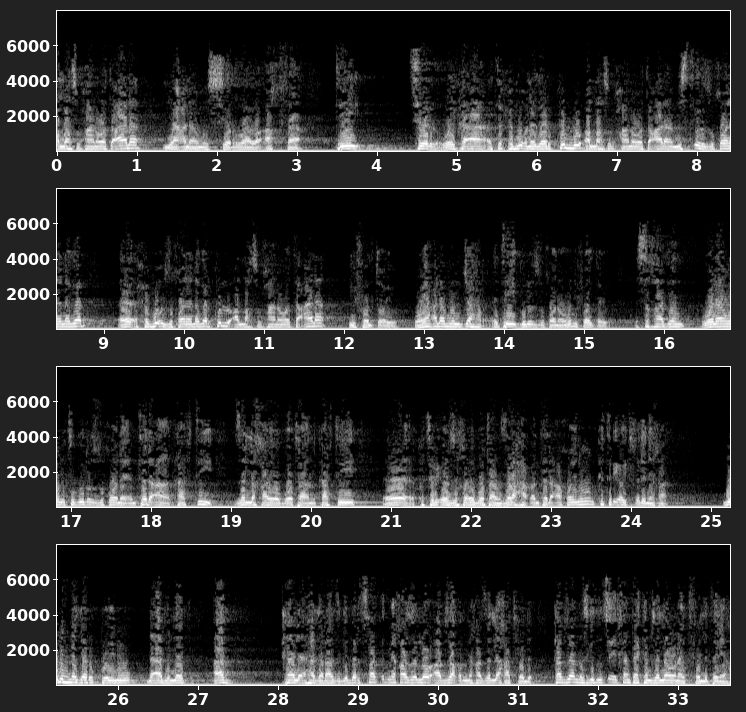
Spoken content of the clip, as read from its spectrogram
ኣላ ስብሓን ወተላ ያዕለሙ ስራ ወኣኽፋ እቲ ስር ወይ ከዓ እቲ ሕቡእ ነገር ኩሉ ኣላ ስብሓን ወተላ ምስጢር ዝኾነ ነገር ሕቡእ ዝኾነ ነገር ኩሉ ኣላ ስብሓን ወተላ ይፈልጦ እዩ ወያዕለሙ ልጃህር እቲ ግሉፅ ዝኾነ እውን ይፈልጦ እዩ እስኻ ግን ወላ እውን እቲ ግሉፅ ዝኾነ እንተ ደኣ ካብቲ ዘለኻዮ ቦታን ካብቲ ክትሪዮ ዝኽእል ቦታን ዝረሓቕ እንተ ኮይኑ እውን ክትሪዮ ኣይትኽእልን ኢኻ ብሉህ ነገር ኮይኑ ንኣብነት ኣብ ካልእ ሃገራት ዝግበር ንስኻ ቅድሚኻ ዘሎ ኣብዛ ቅድሚኻ ዘላ ኢኻ ትፈልጥ ካብዛ መስጊድ ውፅእ ኢልካ እንታይ ከም ዘላ ውን ኣይትፈልጥን ኢኻ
